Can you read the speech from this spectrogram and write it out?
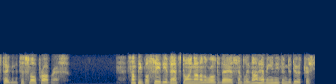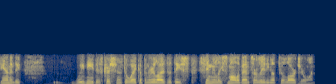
statement. It's a slow progress. Some people see the events going on in the world today as simply not having anything to do with Christianity. We need as Christians to wake up and realize that these seemingly small events are leading up to a larger one.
